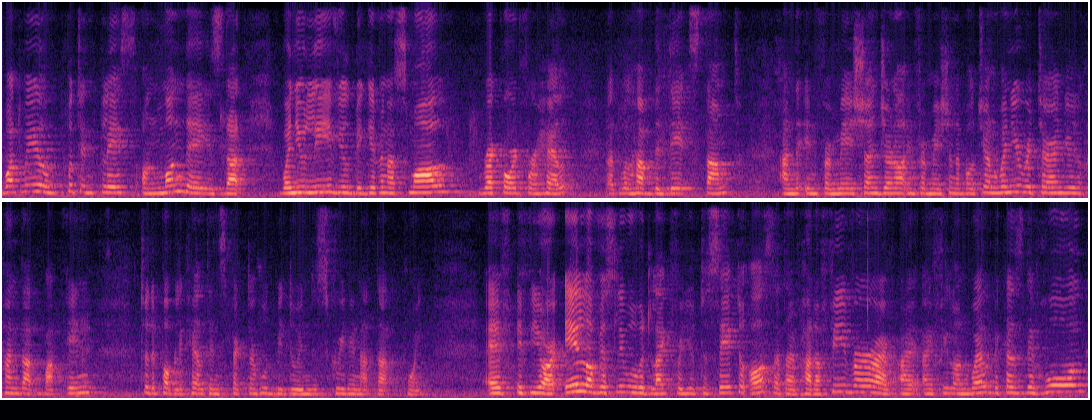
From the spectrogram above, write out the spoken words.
What we'll put in place on Monday is that when you leave, you'll be given a small record for health that will have the date stamped and the information, general information about you. And when you return, you hand that back in to the public health inspector who'll be doing the screening at that point. If, if you are ill, obviously, we would like for you to say to us that I've had a fever, I, I, I feel unwell, because the whole,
